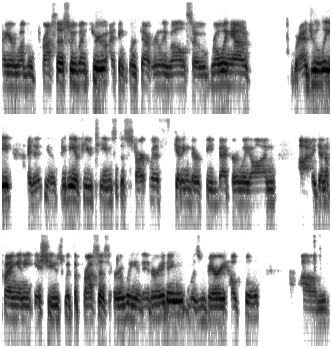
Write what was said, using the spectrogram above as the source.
higher level process we went through, I think worked out really well. So rolling out gradually, I did, you know, picking a few teams to start with, getting their feedback early on, uh, identifying any issues with the process early and iterating was very helpful. Um,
